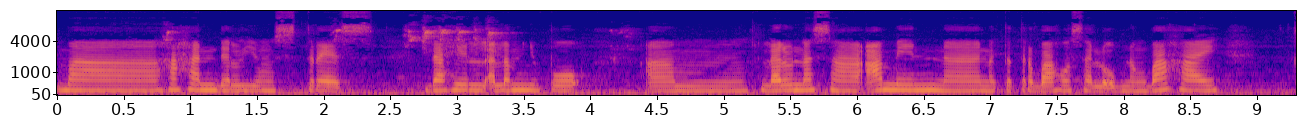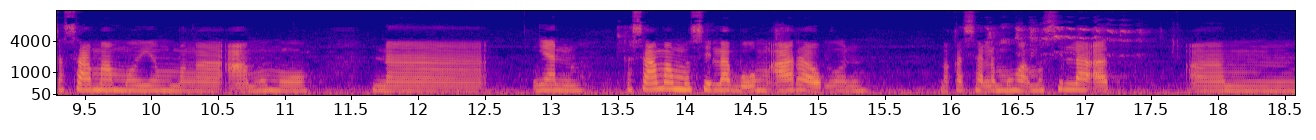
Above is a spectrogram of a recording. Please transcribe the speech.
ma-handle yung stress? Dahil alam niyo po, um, lalo na sa amin na nagtatrabaho sa loob ng bahay, kasama mo yung mga amo mo na yan, kasama mo sila buong araw. Yun, makasalamuha mo sila at um,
